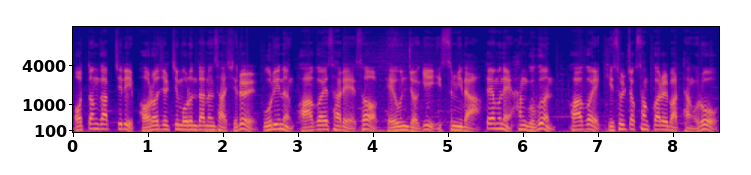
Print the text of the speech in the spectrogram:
어떤 갑질이 벌어질지 모른다는 사실을 우리는 과거의 사례에서 배운 적이 있습니다. 때문에 한국은 과거의 기술적 성과를 바탕으로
